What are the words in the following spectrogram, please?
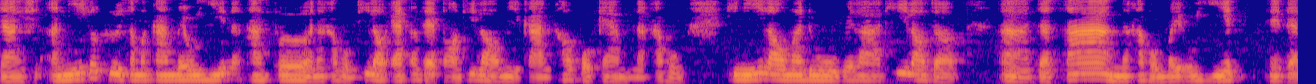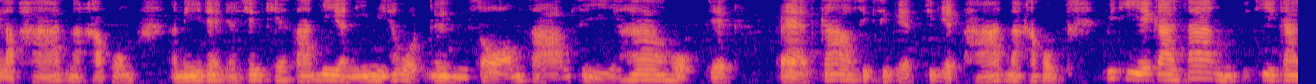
อย่างอันนี้ก็คือสมการ bioheat transfer นะครับผมที่เราแอดตั้งแต่ตอนที่เรามีการเข้าโปรแกรมนะครับผมทีนี้เรามาดูเวลาที่เราจะอ่าจะสร้างนะครับผม bioheat ในแต่ละพาร์ทนะครับผม อันนี้เนี่ยอย่างเช่น case study อันนี้มีทั้งหมด 1 2 3 4 5 6 7 8 9 10 11 11พาร์ทนะครับผมวิธีการสร้างวิธีการ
